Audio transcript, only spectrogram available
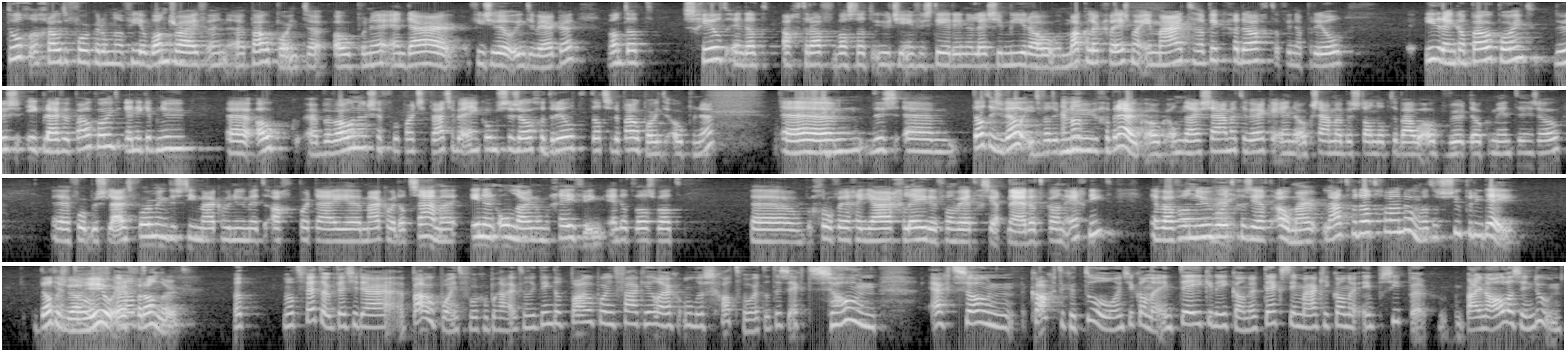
toch een grote voorkeur om dan via OneDrive een eh, PowerPoint te openen en daar visueel in te werken. Want dat scheelt en dat achteraf was dat uurtje investeren in een lesje Miro makkelijk geweest. Maar in maart heb ik gedacht, of in april, iedereen kan PowerPoint. Dus ik blijf bij PowerPoint. En ik heb nu eh, ook bewoners voor participatiebijeenkomsten zo gedrild dat ze de PowerPoint openen. Ehm, dus ehm, dat is wel iets wat ik wat- nu gebruik, ook om daar samen te werken en ook samen bestanden op te bouwen, ook Word-documenten en zo, eh, voor besluitvorming. Dus die maken we nu met acht partijen, maken we dat samen in een online omgeving. En dat was wat eh, grofweg een jaar geleden van werd gezegd, nou ja, dat kan echt niet. En waarvan nu Nee. wordt gezegd, oh, maar laten we dat gewoon doen, wat een super idee. Dat is wel tof. heel En erg wat- veranderd. Wat, vet ook dat je daar PowerPoint voor gebruikt. Want ik denk dat PowerPoint vaak heel erg onderschat wordt. Dat is echt zo'n echt zo'n krachtige tool. Want je kan erin tekenen, je kan er tekst in maken, je kan er in principe bijna alles in doen.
